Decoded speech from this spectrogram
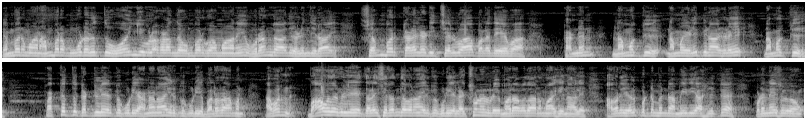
எம்பெருமான் அம்பரம் மூடறுத்து ஓங்கி உலகளந்த ஒம்பர்கோமானே உறங்காது எழுந்திராய் செம்பர் கடலடி செல்வா பலதேவா கண்ணன் நமக்கு நம்ம எழுப்பினார்களே நமக்கு பக்கத்து கட்டிலே இருக்கக்கூடிய அண்ணனாக இருக்கக்கூடிய பலராமன் அவன் பாவதர்களிலே தலை சிறந்தவனாக இருக்கக்கூடிய லட்சுமணனுடைய மர அவதாரமாகினாலே அவனை எழுப்பட்டும் என்று அமைதியாக இருக்க உடனே சொல்லுவோம்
